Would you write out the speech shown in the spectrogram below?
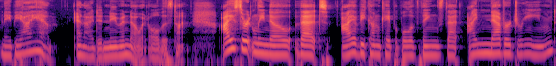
maybe I am, and I didn't even know it all this time. I certainly know that I have become capable of things that I never dreamed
